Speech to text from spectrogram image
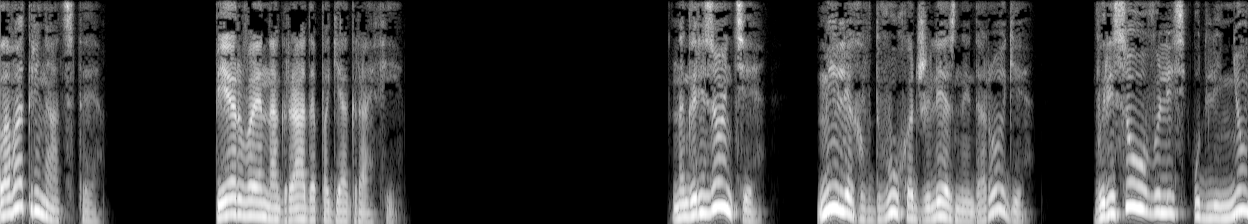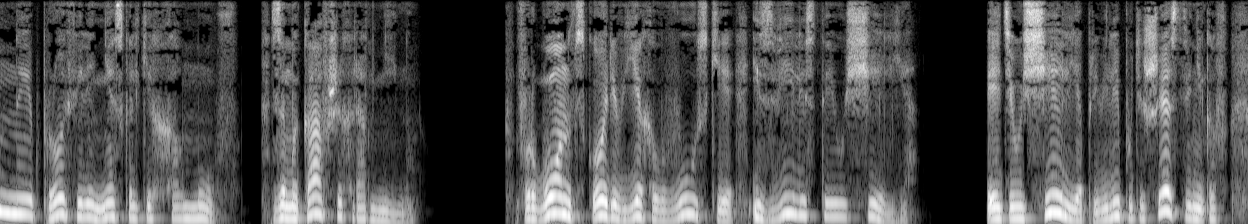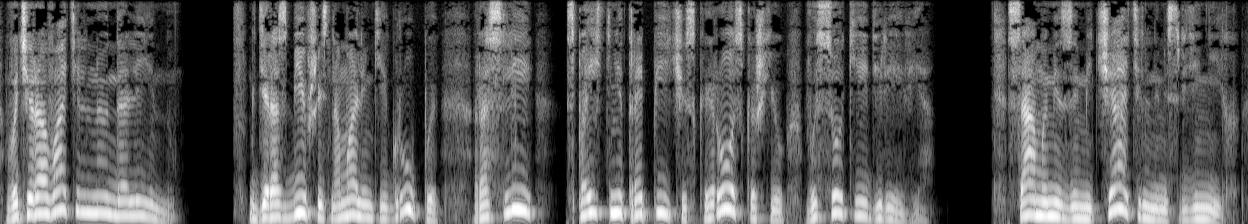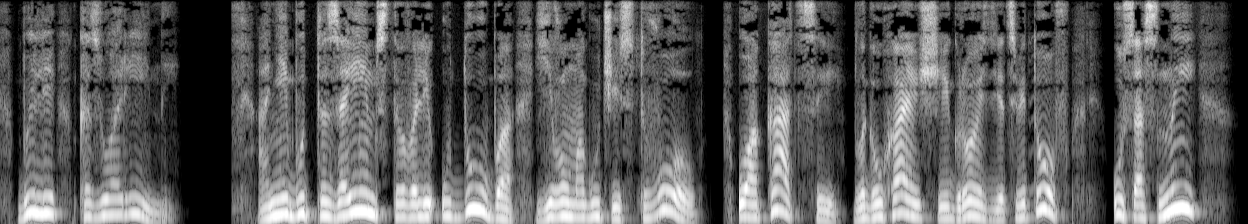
Глава 13. Первая награда по географии. На горизонте, милях в двух от железной дороги, вырисовывались удлиненные профили нескольких холмов, замыкавших равнину. Фургон вскоре въехал в узкие, извилистые ущелья. Эти ущелья привели путешественников в очаровательную долину, где, разбившись на маленькие группы, росли с поистине тропической роскошью высокие деревья. Самыми замечательными среди них были казуарины. Они будто заимствовали у дуба его могучий ствол, у акации благоухающие гроздья цветов, у сосны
